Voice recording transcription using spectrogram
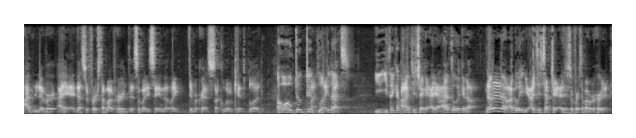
I've never. I, that's the first time I've heard that somebody saying that like Democrats suck little kids' blood. Oh, oh, dude, dude, Like- look like it up. You, you think I'm? I have to check it. I, I have to look it up. No, no, no. I believe you. I just have to check. This is the first time I've ever heard it.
